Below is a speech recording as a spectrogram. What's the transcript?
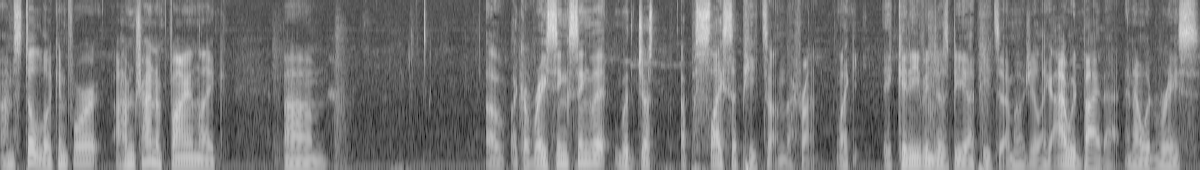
I'm still looking for it. I'm trying to find like, um, a, like a racing singlet with just a slice of pizza on the front. Like it could even just be a pizza emoji. Like I would buy that, and I would race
